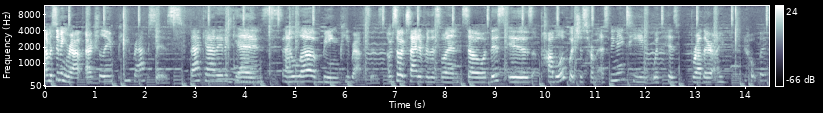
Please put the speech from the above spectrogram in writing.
I'm assuming rap actually. P-Rapsis, back at it again. Yes. I love being P-Rapsis. I'm so excited for this one. So this is Pablo, which is from SB19 with his brother. I hope I'm saying it right.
